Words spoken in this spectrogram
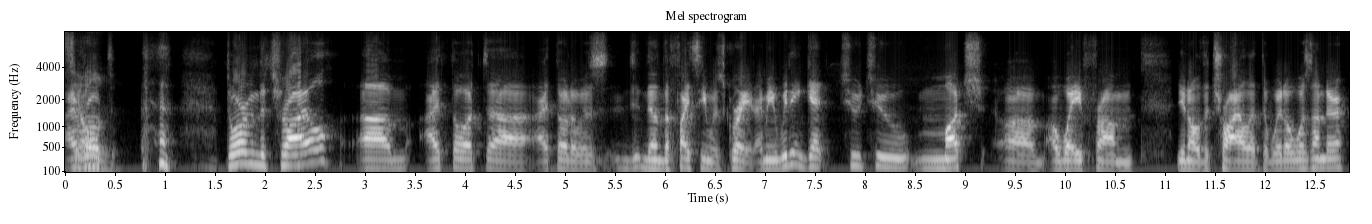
I wrote during the trial. Um, I thought uh, I thought it was you know, the fight scene was great. I mean, we didn't get too too much um, away from you know the trial that the widow was under,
